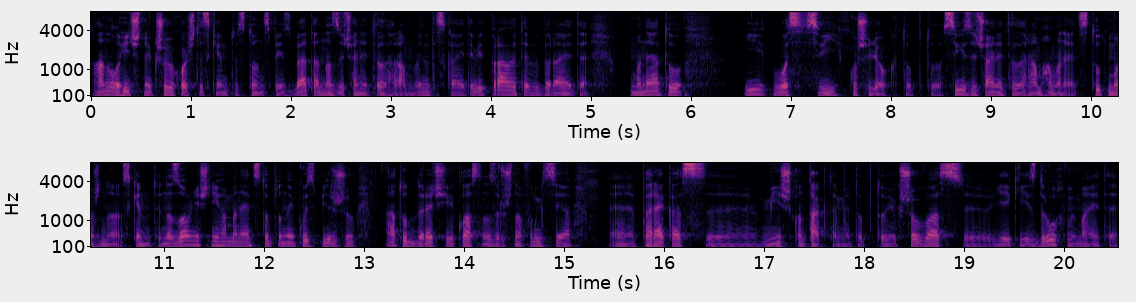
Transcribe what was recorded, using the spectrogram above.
Аналогічно, якщо ви хочете скинути з Space Beta на звичайний телеграм, ви натискаєте Відправити, вибираєте монету і ось свій кошельок, тобто свій звичайний телеграм-гаманець. Тут можна скинути на зовнішній гаманець, тобто на якусь біржу. А тут, до речі, є класна зручна функція е, переказ е, між контактами. Тобто, якщо у вас е, є якийсь друг, ви маєте.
